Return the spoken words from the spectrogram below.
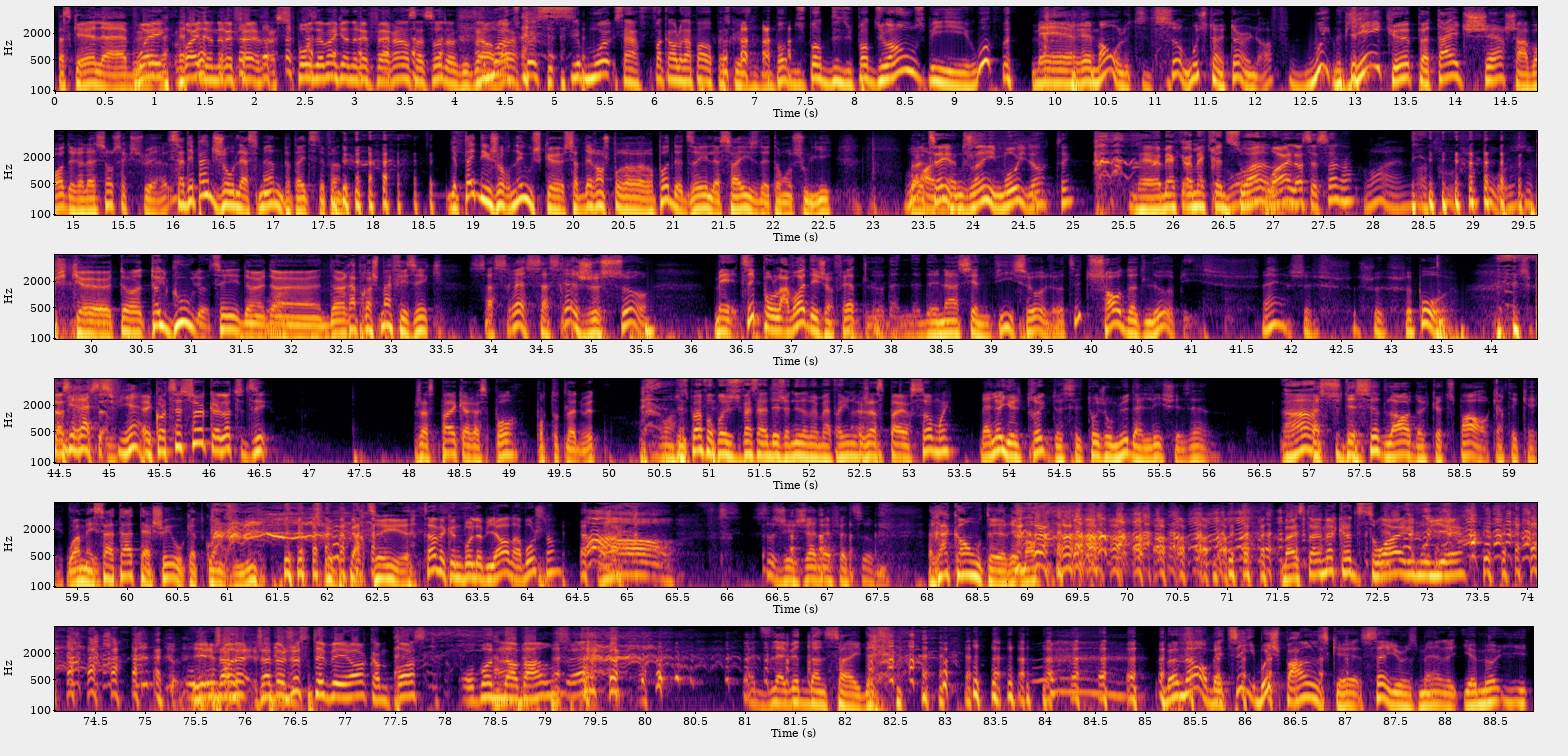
Parce qu'elle a... Oui, ouais, il y a une référence. Supposément qu'il y a une référence à ça, là. Dit, ah, moi, en tout cas, moi, ça a fuck all le rapport parce que je porte du, porte du, porte du 11, puis ouf! Mais Raymond, là, tu dis ça, moi c'est un turn-off. Oui, bien que peut-être je cherche à avoir des relations sexuelles. Ça dépend du jour de la semaine, peut-être, Stéphane. Il y a peut-être des journées où ce que ça te dérange pas, pas de dire le 16 de ton soulier. Ben, tu sais, Angelin, il mouille, là, tu sais. Mais un, merc- un mercredi soir. Ouais, là, c'est ça, là. Ouais, Puis que t'as as le goût, là, tu sais, d'un rapprochement physique. ça serait, ça serait juste ça. Mais tu sais, pour l'avoir déjà fait là, d'une ancienne vie, ça, là, tu sais, tu sors de là, puis hein, c'est pas, c'est gratifiant. Écoute, c'est sûr que là, tu te dis, j'espère qu'elle reste pas pour toute la nuit. J'espère qu'il faut pas que je fasse à déjeuner demain matin. J'espère ça, moi. Ben là, il y a le truc de c'est toujours mieux d'aller chez elle. Ah! Parce que tu décides l'heure de que tu pars quand t'es t'es- Ouais, mais ça t'a attaché aux quatre coins du lit. tu peux plus partir. Tu sais, avec une boule de billard dans la bouche, là? Ah! Ça, j'ai jamais fait ça. Raconte, euh, Raymond. Ben, c'était un mercredi soir, il mouillait. J'avais juste TVA comme poste. Au mois de novembre. Elle dit la vite dans le side. Ben non, mais tu sais, moi je pense que sérieusement, là, y a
